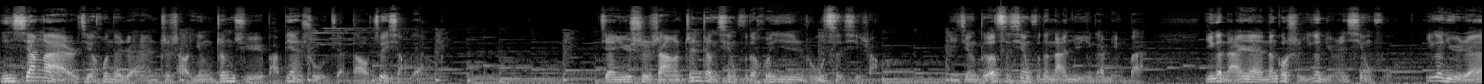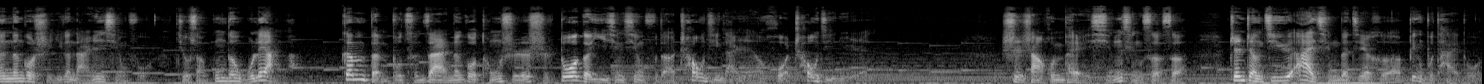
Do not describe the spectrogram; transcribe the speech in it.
因相爱而结婚的人，至少应争取把变数减到最小量。鉴于世上真正幸福的婚姻如此稀少。已经得此幸福的男女应该明白，一个男人能够使一个女人幸福，一个女人能够使一个男人幸福，就算功德无量了。根本不存在能够同时使多个异性幸福的超级男人或超级女人。世上婚配形形色色，真正基于爱情的结合并不太多，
